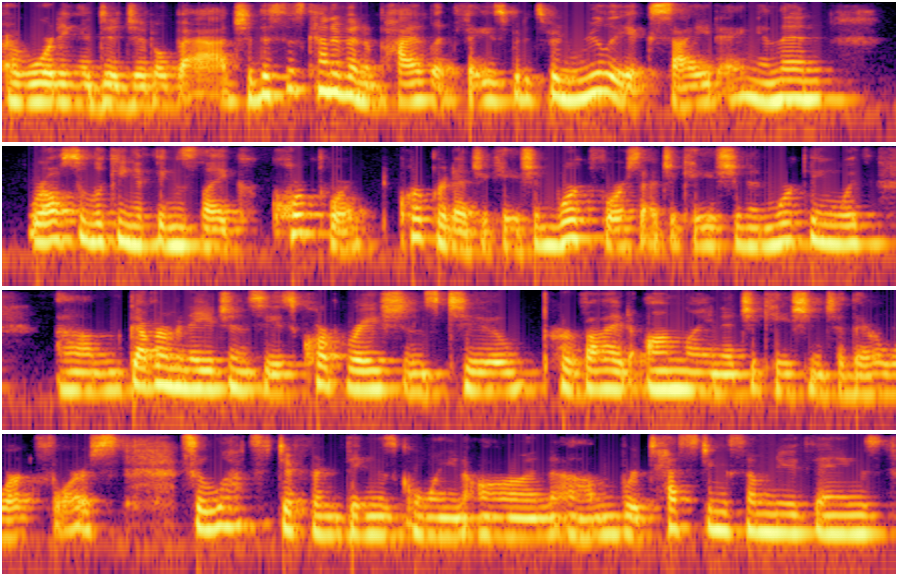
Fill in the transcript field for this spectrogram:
awarding a digital badge. So this is kind of in a pilot phase, but it's been really exciting. And then we're also looking at things like corporate corporate education, workforce education, and working with um, government agencies, corporations to provide online education to their workforce. So lots of different things going on. Um, we're testing some new things,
